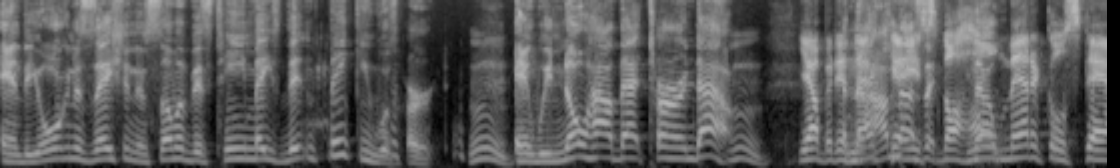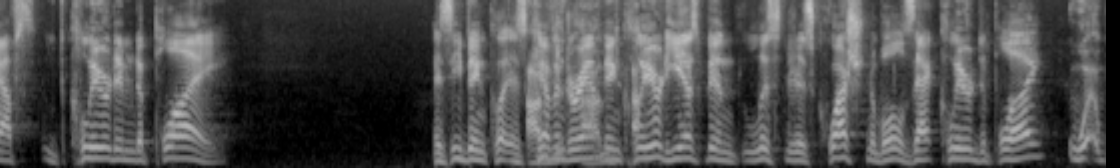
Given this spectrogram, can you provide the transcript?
and the organization and some of his teammates didn't think he was hurt. Mm. And we know how that turned out. Mm. Yeah, but in now, that case, saying, the whole now, medical staff cleared him to play. Has he been? Has Kevin just, Durant I'm, been cleared? he has been listed as questionable. Is that cleared to play? Well,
